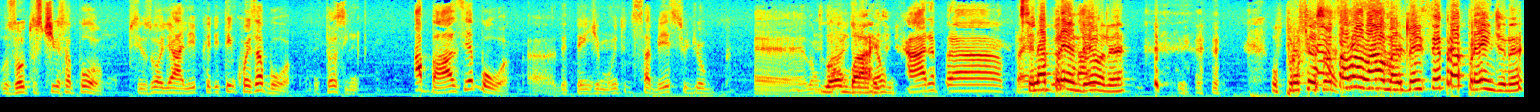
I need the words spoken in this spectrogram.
os outros times falam, pô, preciso olhar ali porque ele tem coisa boa. Então, assim, a base é boa. Ah, depende muito de saber se o Joe é, Lombardi, Lombardi. é um cara pra Se ele aprendeu, né? O professor Ah, tava lá, mas nem sempre aprende, né?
